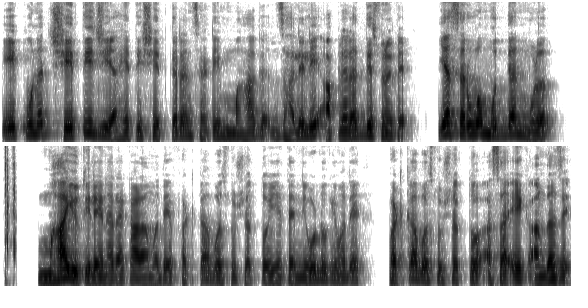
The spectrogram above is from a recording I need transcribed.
एकूणच शेती जी आहे ती शेतकऱ्यांसाठी महाग झालेली आपल्याला दिसून येते. या सर्व मुद्द्यांमुळं महायुतीला येणाऱ्या काळामध्ये फटका बसू शकतो येत्या निवडणुकीमध्ये फटका बसू शकतो असा एक अंदाज आहे.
